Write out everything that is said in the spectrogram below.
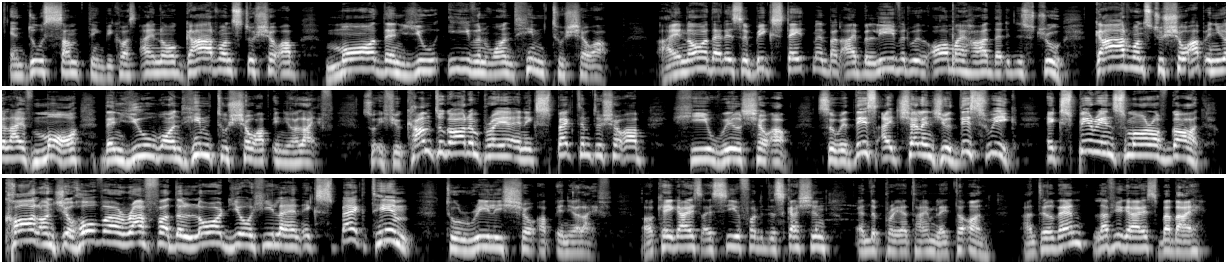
and do something because I know God wants to show up more than you even want him to show up. I know that is a big statement, but I believe it with all my heart that it is true. God wants to show up in your life more than you want Him to show up in your life. So if you come to God in prayer and expect Him to show up, He will show up. So with this, I challenge you this week, experience more of God. Call on Jehovah Rapha, the Lord your healer, and expect Him to really show up in your life. Okay, guys, I see you for the discussion and the prayer time later on. Until then, love you guys. Bye bye.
